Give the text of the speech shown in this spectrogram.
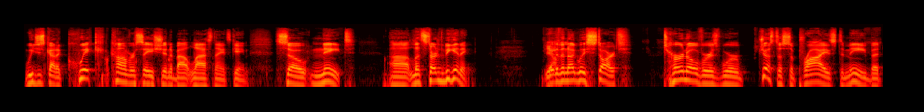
We just got a quick conversation about last night's game. So, Nate, uh, let's start at the beginning. Better an ugly start. Turnovers were just a surprise to me, but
